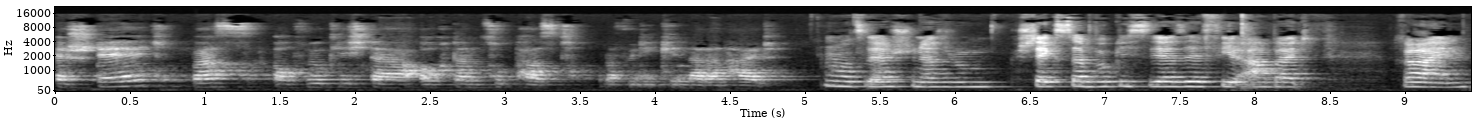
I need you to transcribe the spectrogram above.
erstellt, was auch wirklich da auch dann zu passt oder für die Kinder dann halt. Oh, sehr schön. Also du steckst da wirklich sehr, sehr viel Arbeit rein.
